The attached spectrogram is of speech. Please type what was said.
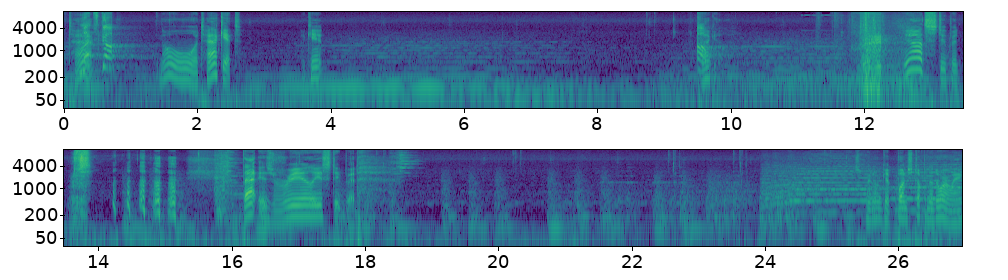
Attack. Let's go! No, attack it. I can't. Oh. It. Yeah, that's stupid. that is really stupid. So we don't get bunched up in the doorway.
